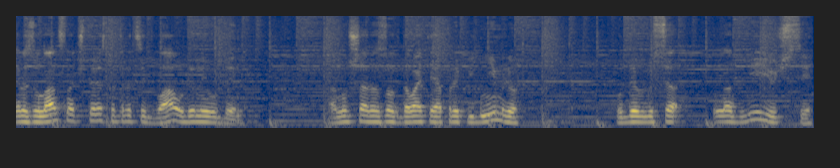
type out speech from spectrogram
Резонанс на 432, 1,1. А ну ще разок, давайте я припіднімлю. Подивлюся на двіючці.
